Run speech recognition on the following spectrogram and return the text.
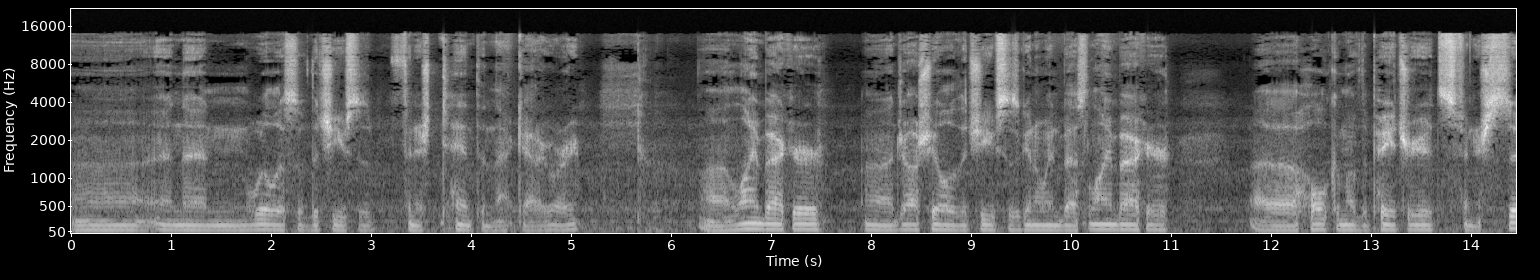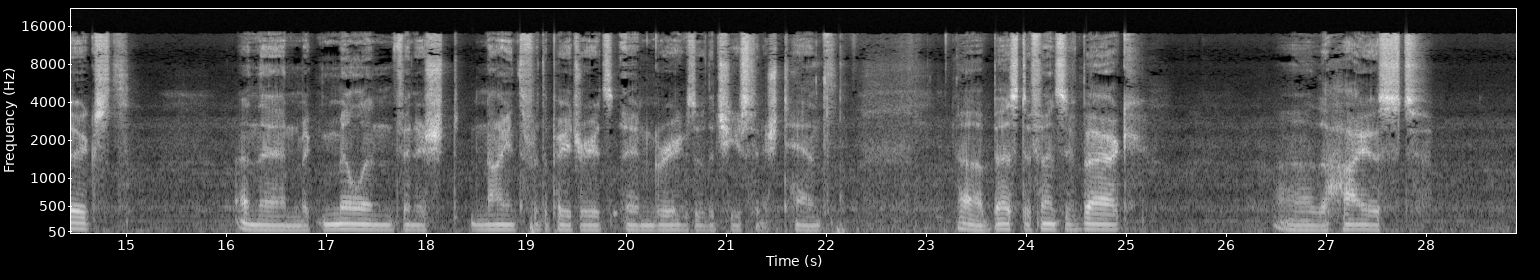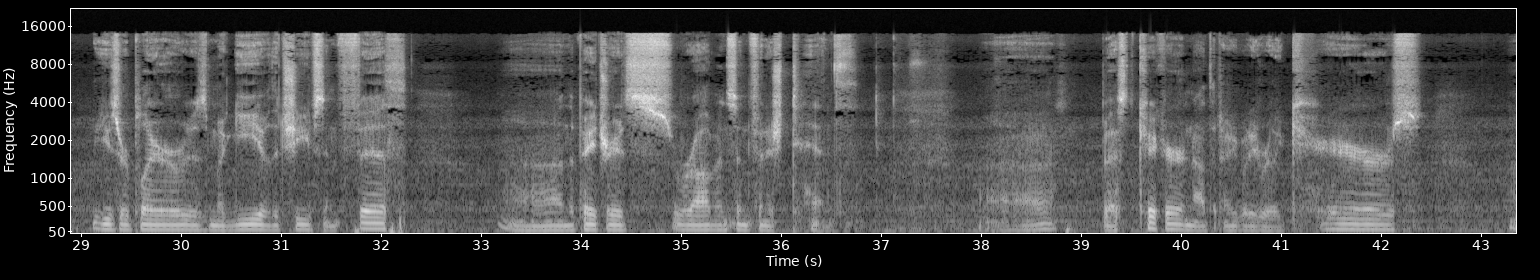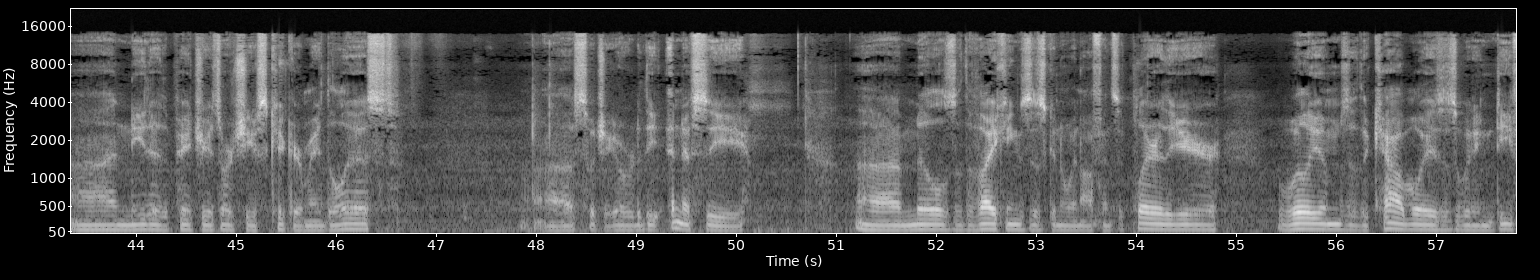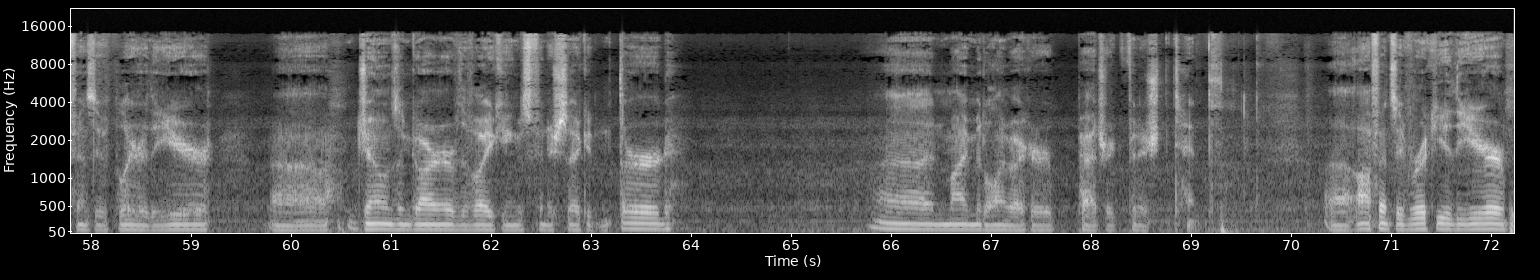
Uh, and then Willis of the Chiefs finished 10th in that category. Uh, linebacker, uh, Josh Hill of the Chiefs is going to win Best Linebacker. Uh, Holcomb of the Patriots finished sixth. And then McMillan finished ninth for the Patriots, and Griggs of the Chiefs finished 10th. Uh, best defensive back, uh, the highest user player is McGee of the Chiefs in fifth. Uh, and the Patriots, Robinson finished 10th. Uh, best kicker, not that anybody really cares. Uh, neither the Patriots or Chiefs kicker made the list. Uh, switching over to the NFC. Uh, Mills of the Vikings is going to win Offensive Player of the Year. Williams of the Cowboys is winning Defensive Player of the Year. Uh, Jones and Garner of the Vikings finished second and third. Uh, and my middle linebacker, Patrick, finished 10th. Uh, offensive Rookie of the Year.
